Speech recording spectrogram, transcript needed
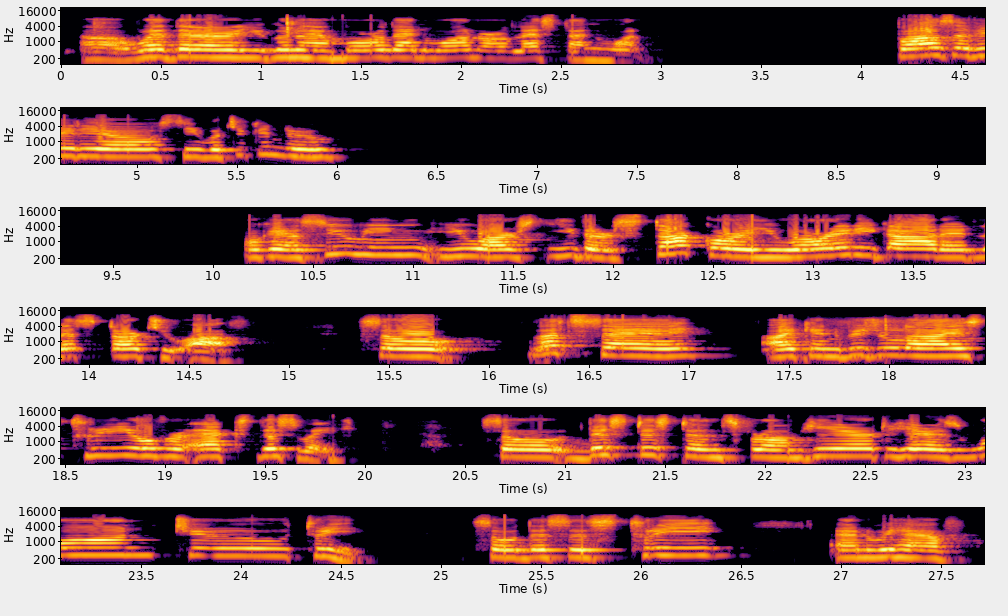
uh, whether you're going to have more than 1 or less than 1. Pause the video, see what you can do. Okay, assuming you are either stuck or you already got it, let's start you off. So let's say I can visualize 3 over x this way. So this distance from here to here is 1, 2, 3. So this is 3, and we have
